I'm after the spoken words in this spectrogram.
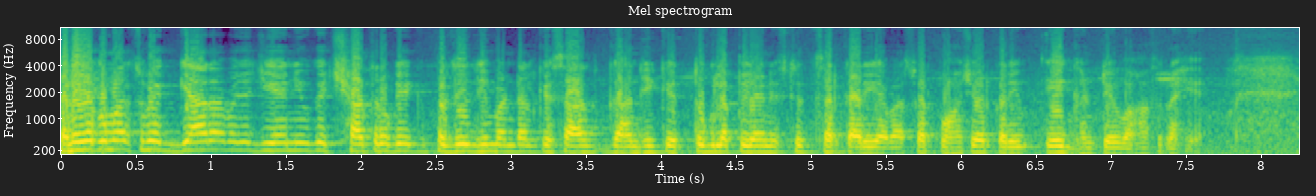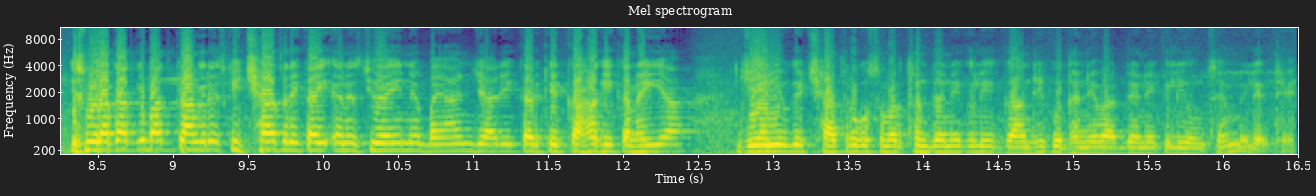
कन्हैया कुमार सुबह 11 बजे जेएनयू के छात्रों के एक प्रतिनिधि मंडल के साथ गांधी के तुगलक लेन स्थित सरकारी आवास पर पहुँचे और करीब एक घंटे वहाँ रहे। इस मुलाकात के बाद कांग्रेस की छात्र इकाई एनएसयूआई ने बयान जारी करके कहा कि कन्हैया जेएनयू के छात्रों को समर्थन देने के लिए, गांधी को धन्यवाद देने के लिए उनसे मिले थे।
